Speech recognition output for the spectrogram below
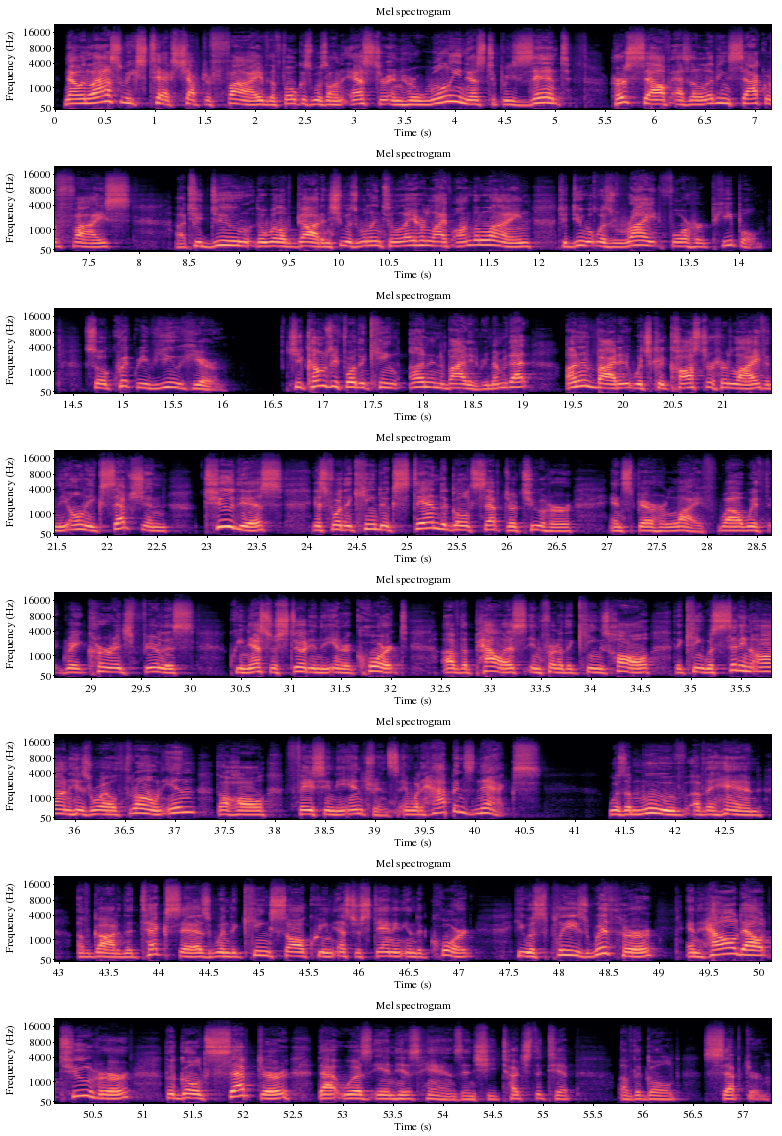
Now, in last week's text, chapter 5, the focus was on Esther and her willingness to present herself as a living sacrifice uh, to do the will of God. And she was willing to lay her life on the line to do what was right for her people. So, a quick review here. She comes before the king uninvited. Remember that? Uninvited, which could cost her her life. And the only exception to this is for the king to extend the gold scepter to her and spare her life. While with great courage, fearless, Queen Esther stood in the inner court of the palace in front of the king's hall. The king was sitting on his royal throne in the hall facing the entrance. And what happens next was a move of the hand of God. And the text says, when the king saw Queen Esther standing in the court, he was pleased with her and held out to her the gold scepter that was in his hands. And she touched the tip of the gold scepter.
